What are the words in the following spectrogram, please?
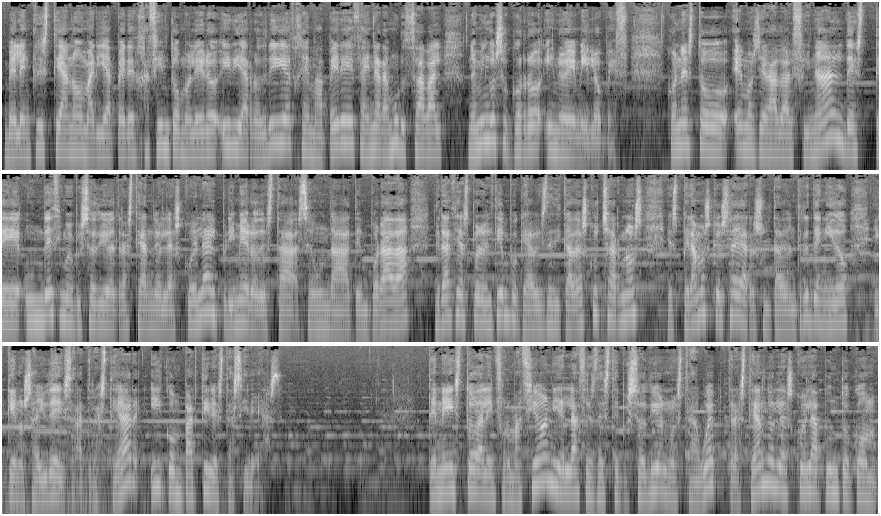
Belén Cristiano, María Pérez, Jacinto Molero, Iria Rodríguez, Gema Pérez, Ainara Muruzábal, Domingo Socorro y Noemi López. Con esto hemos llegado al final de este undécimo episodio de Trasteando en la Escuela, el primero de esta segunda temporada. Gracias por el tiempo que habéis dedicado a escucharnos. Esperamos que os haya resultado entretenido y que nos ayudéis a trastear y compartir estas ideas. Tenéis toda la información y enlaces de este episodio en nuestra web trasteandoenlaescuela.com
